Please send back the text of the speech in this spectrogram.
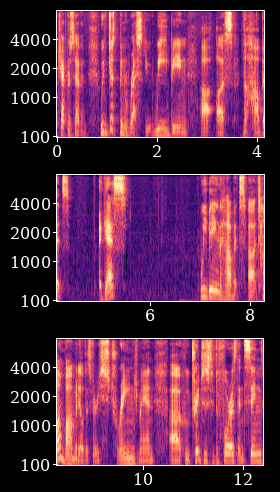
chapter 7. We've just been rescued. We being uh, us, the hobbits, I guess. We being the hobbits. Uh, Tom Bombadil, this very strange man uh, who traipses through the forest and sings.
